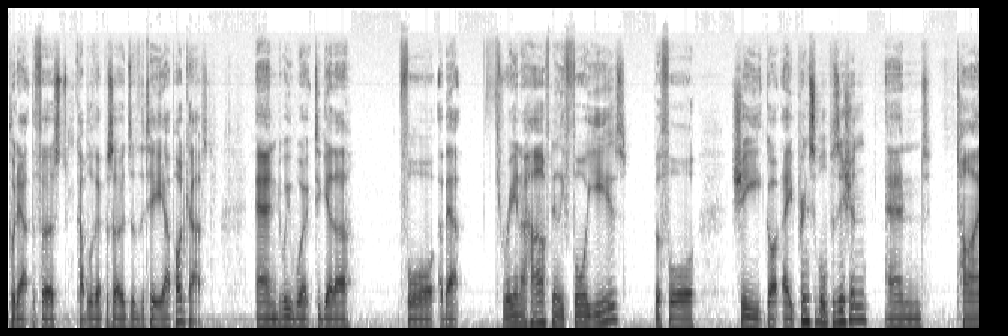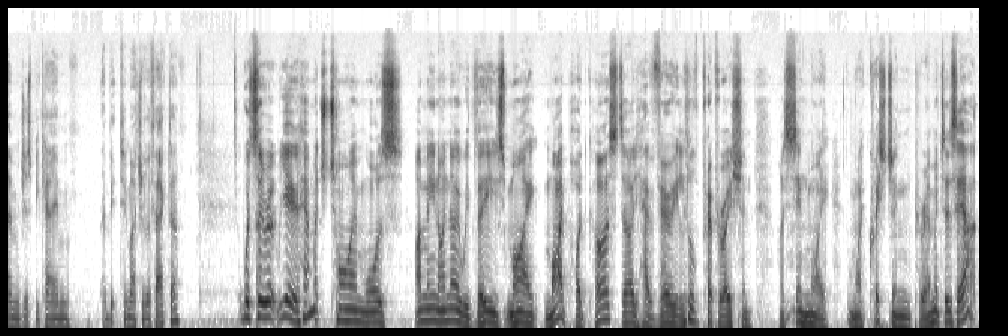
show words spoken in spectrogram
put out the first couple of episodes of the TER podcast. And we worked together for about three and a half, nearly four years before she got a principal position and time just became a bit too much of a factor. Was there, a, yeah, how much time was, I mean, I know with these, my my podcast, I have very little preparation. I send my, my question parameters out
